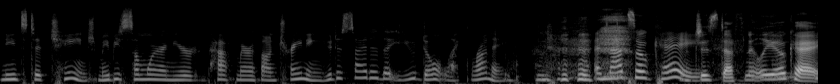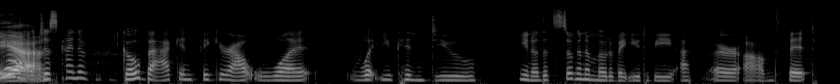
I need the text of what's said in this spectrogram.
needs to change? Maybe somewhere in your half marathon training, you decided that you don't like running, and that's okay. Which is definitely okay. Yeah. Just kind of go back and figure out what what you can do. You know, that's still going to motivate you to be at, or um, fit,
